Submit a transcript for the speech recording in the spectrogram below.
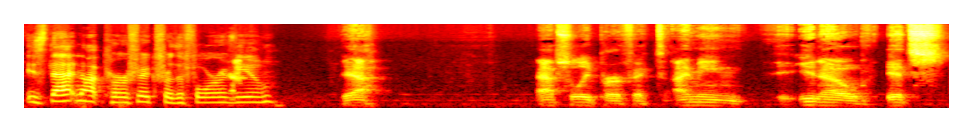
Is that not perfect for the four of you? Yeah, absolutely perfect. I mean, you know, it's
